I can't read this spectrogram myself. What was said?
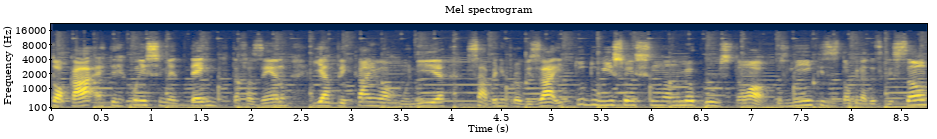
Tocar é ter conhecimento técnico que está fazendo e aplicar em uma harmonia, saber improvisar e tudo isso eu ensino lá no meu curso. Então, ó, os links estão aqui na descrição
